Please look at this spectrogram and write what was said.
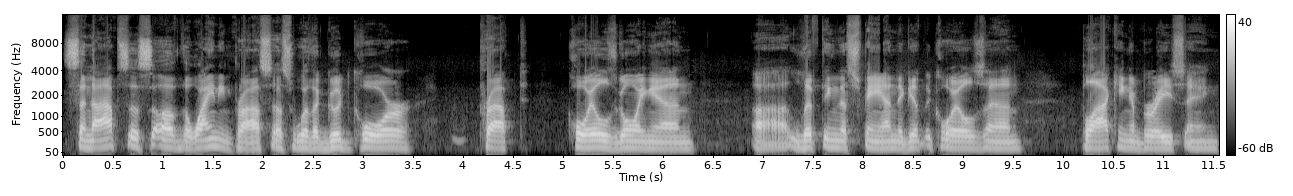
synopsis of the winding process with a good core prepped, coils going in, uh, lifting the span to get the coils in, blocking and bracing,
